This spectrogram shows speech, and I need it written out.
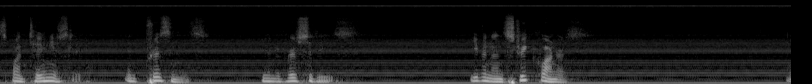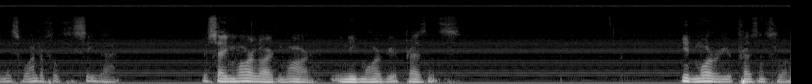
Spontaneously, in prisons, universities, even on street corners. And it's wonderful to see that. You're saying, More, Lord, more. We need more of your presence. We need more of your presence, Lord.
